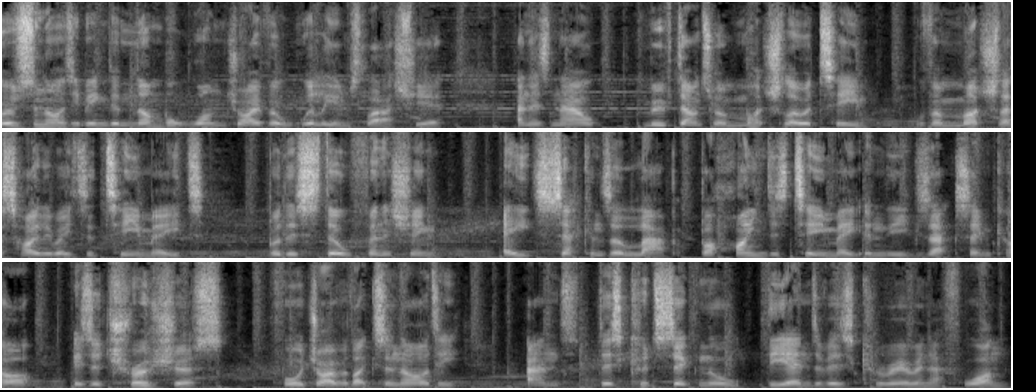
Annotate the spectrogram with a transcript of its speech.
Whereas Zanardi being the number one driver at Williams last year, and has now moved down to a much lower team with a much less highly rated teammate, but is still finishing 8 seconds a lap behind his teammate in the exact same car is atrocious for a driver like Zanardi, and this could signal the end of his career in F1.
